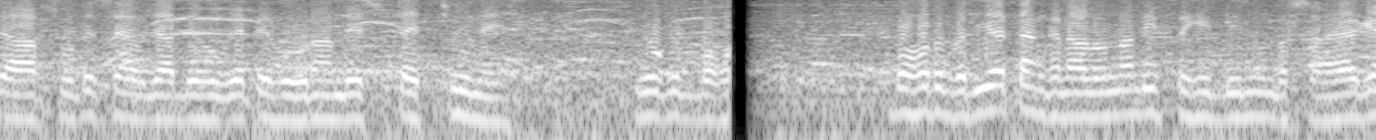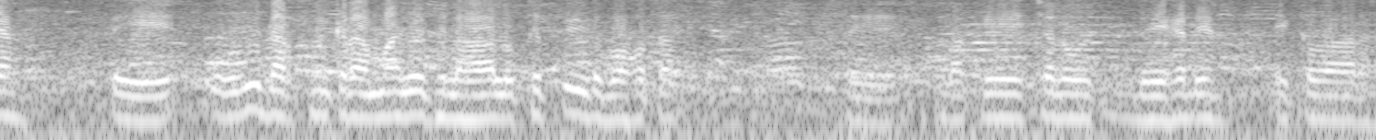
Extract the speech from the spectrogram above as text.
ਚਾਰ ਛੋਟੇ ਸਾਹਿਬਜ਼ਾਦੇ ਹੋ ਗਏ ਤੇ ਹੋਰਾਂ ਦੇ ਸਟੈਚੂ ਨੇ, ਜੋ ਕਿ ਬਹੁਤ ਬਹੁਤ ਵਧੀਆ ਢੰਗ ਨਾਲ ਉਹਨਾਂ ਦੀ ਸ਼ਹੀਦੀ ਨੂੰ ਦਰਸਾਇਆ ਗਿਆ। ਤੇ ਉਹ ਵੀ ਦਰਸ਼ਨ ਕਰਾਵਾਂਗੇ ਫਿਲਹਾਲ, ਉੱਥੇ ਭੀੜ ਬਹੁਤ ਆ। ਤੇ ਬਾਕੀ ਚਲੋ ਦੇਖਦੇ ਹਾਂ ਇੱਕ ਵਾਰ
